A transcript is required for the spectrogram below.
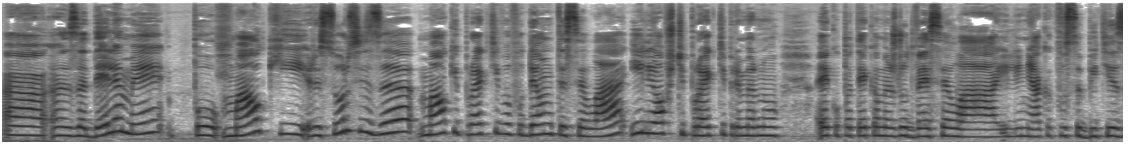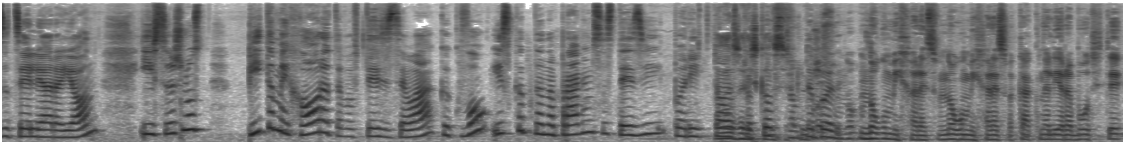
а, а, заделяме по малки ресурси за малки проекти в отделните села или общи проекти, примерно екопътека между две села или някакво събитие за целия район. И всъщност питаме хората в тези села какво искат да направим с тези пари. Тоест, какъв да, да бъде. Много, много ми харесва, много ми харесва как нали, работите.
